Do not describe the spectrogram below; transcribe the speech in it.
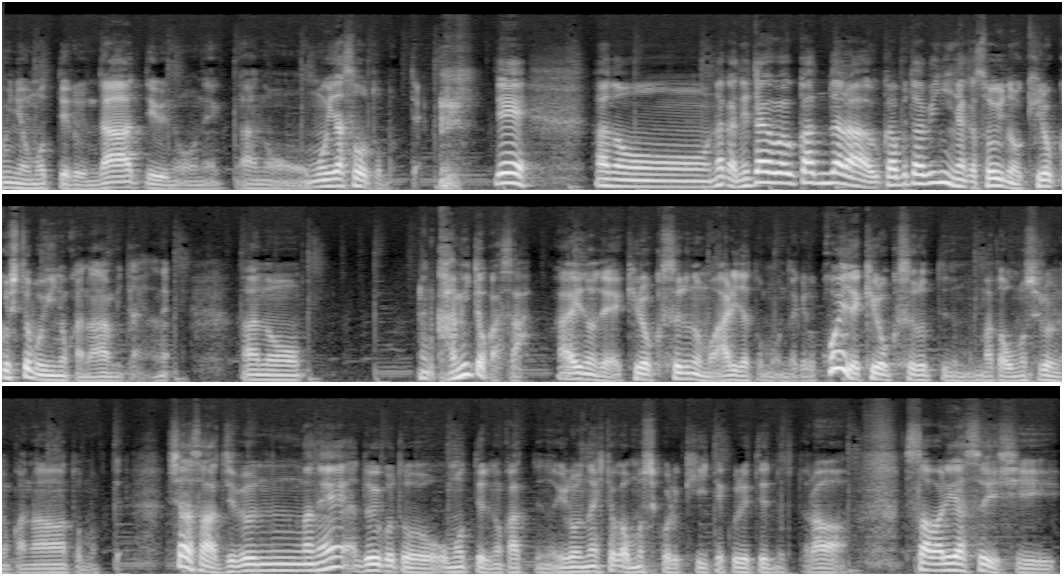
ふうに思ってるんだっていうのをね、あのー思い出そうと思って。で、あのなんかネタが浮かんだら浮かぶたびになんかそういうのを記録してもいいのかな、みたいなね。あの紙とかさ、ああいうので記録するのもありだと思うんだけど、声で記録するっていうのもまた面白いのかなと思って。そしたらさ、自分がね、どういうことを思ってるのかっていうのをいろんな人がもしこれ聞いてくれてるんだったら、伝わりやすいし、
